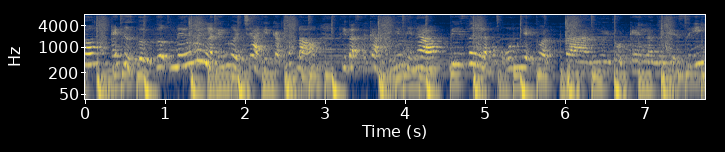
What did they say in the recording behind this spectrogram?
không? Hãy thử tưởng tượng nếu mình là cái người trải nghiệm cảm xúc đó, thì bạn sẽ cảm thấy như thế nào? DJ là một môn nghệ thuật và người thổi kèn là người nghệ sĩ.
